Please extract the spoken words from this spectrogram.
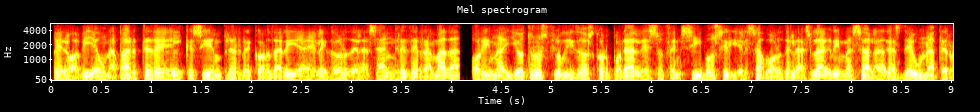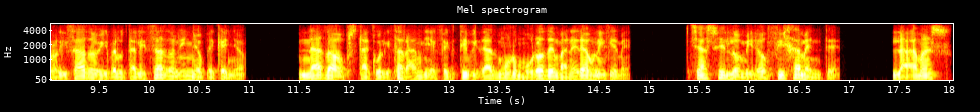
Pero había una parte de él que siempre recordaría el hedor de la sangre derramada, orina y otros fluidos corporales ofensivos y el sabor de las lágrimas saladas de un aterrorizado y brutalizado niño pequeño. Nada obstaculizará mi efectividad, murmuró de manera uniforme. Chase lo miró fijamente. ¿La amas?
